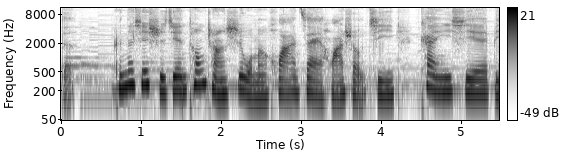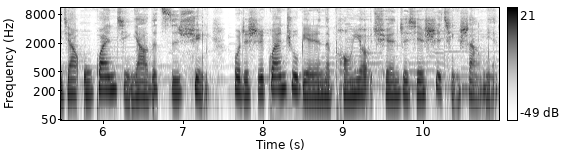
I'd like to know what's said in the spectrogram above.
的，而那些时间通常是我们花在划手机、看一些比较无关紧要的资讯，或者是关注别人的朋友圈这些事情上面。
